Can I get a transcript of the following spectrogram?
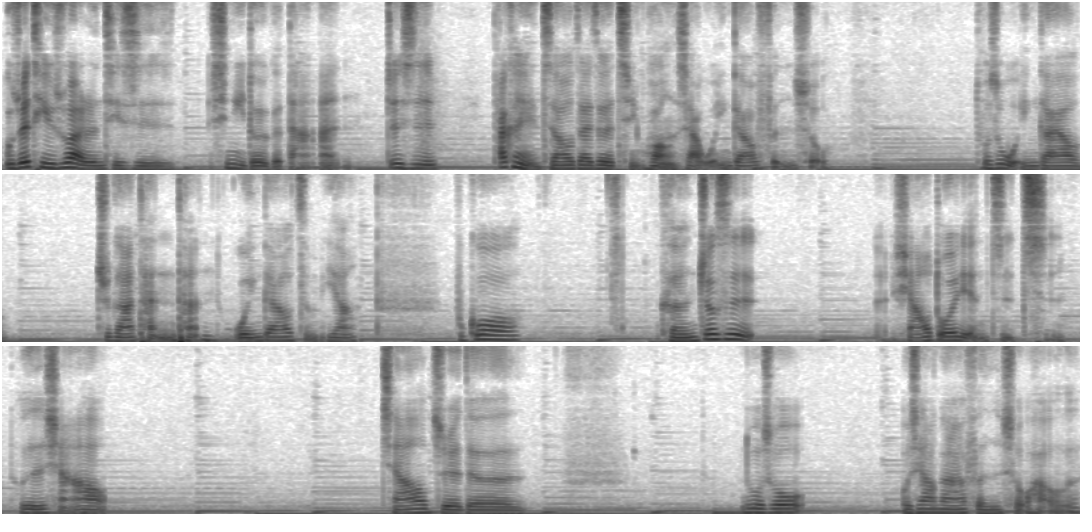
我觉得提出来人其实心里都有个答案，就是他可能也知道在这个情况下我应该要分手，或是我应该要去跟他谈谈，我应该要怎么样。不过可能就是想要多一点支持，或者想要想要觉得，如果说我现在要跟他分手好了。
